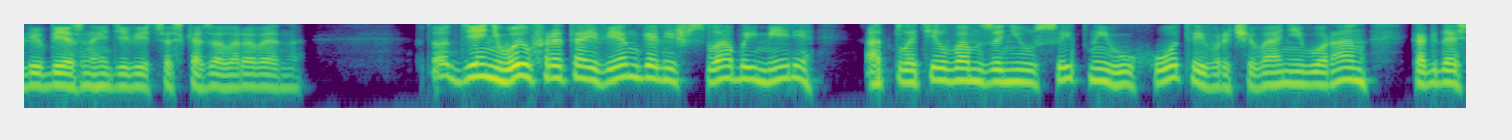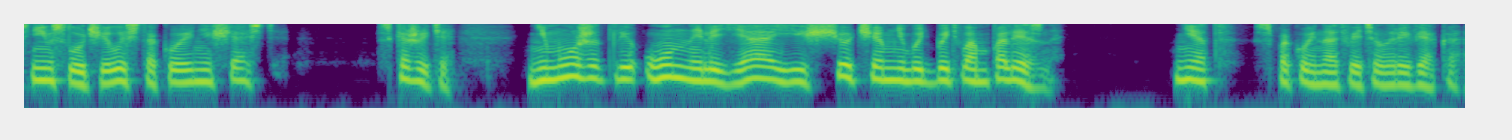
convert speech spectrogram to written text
Любезная девица, — сказала Равенна, — в тот день Уилфред Айвенга лишь в слабой мере отплатил вам за неусыпный уход и врачевание его ран, когда с ним случилось такое несчастье. Скажите, не может ли он или я еще чем-нибудь быть вам полезны? — Нет, — спокойно ответила Ревека.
